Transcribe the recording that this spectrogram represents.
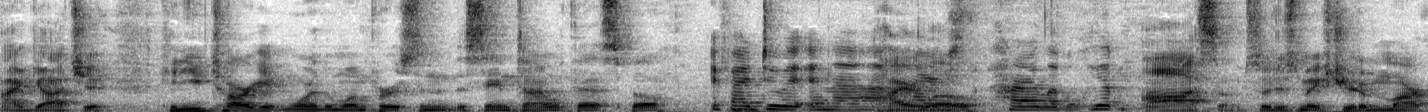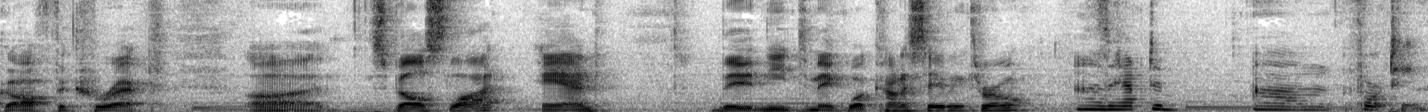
I got you. Can you target more than one person at the same time with that spell? If I do it in a higher, level, higher level, yep. Awesome. So just make sure to mark off the correct uh, spell slot, and they need to make what kind of saving throw? Uh, they have to um, fourteen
